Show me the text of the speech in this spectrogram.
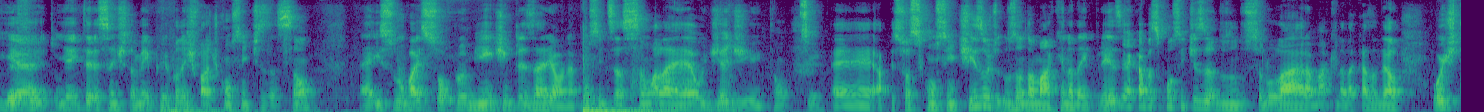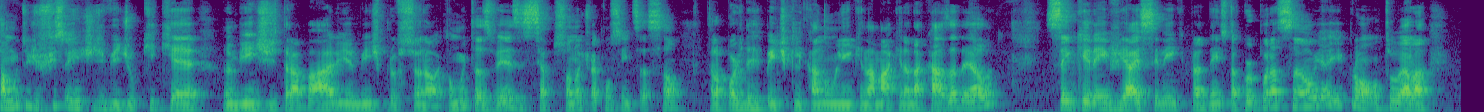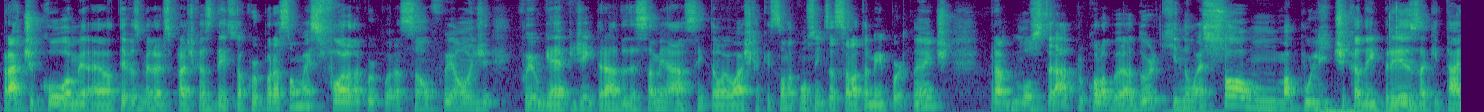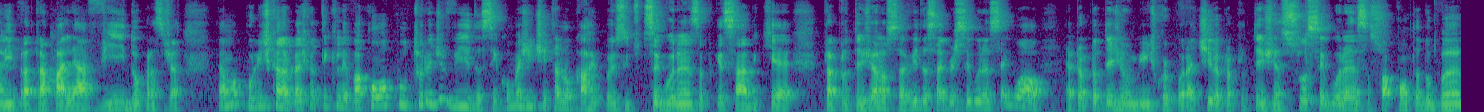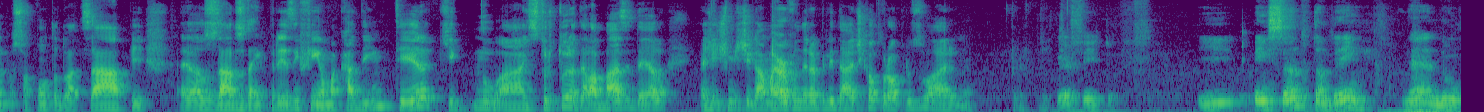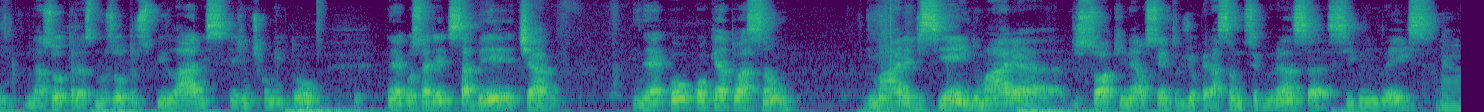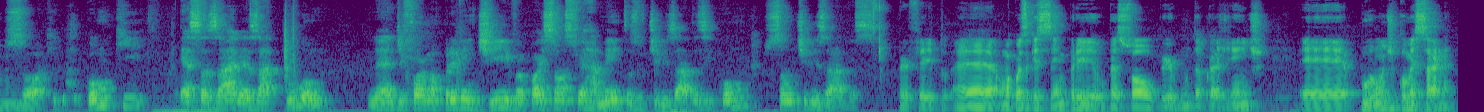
E é, e é interessante também, porque quando a gente fala de conscientização, é, isso não vai só para o ambiente empresarial, né? A conscientização ela é o dia a dia. Então, é, a pessoa se conscientiza usando a máquina da empresa e acaba se conscientizando usando o celular, a máquina da casa dela. Hoje está muito difícil a gente dividir o que, que é ambiente de trabalho e ambiente profissional. Então, muitas vezes, se a pessoa não tiver conscientização, ela pode de repente clicar num link na máquina da casa dela, sem querer enviar esse link para dentro da corporação e aí pronto, ela praticou, ela teve as melhores práticas dentro da corporação, mas fora da corporação foi onde foi o gap de entrada dessa ameaça. Então eu acho que a questão da conscientização ela também é importante para mostrar para o colaborador que não é só uma política da empresa que está ali para atrapalhar a vida ou para seja é uma política, na verdade, que ela tem que levar com uma cultura de vida. Assim como a gente entra no carro e põe o cinto de segurança porque sabe que é para proteger a nossa vida, a cibersegurança é igual. É para proteger o ambiente corporativo, é para proteger a sua segurança, a sua conta do banco, a sua conta do WhatsApp, é, os dados da empresa, enfim, é uma cadeia inteira que no, a estrutura dela, a base dela, é a gente mitigar a maior vulnerabilidade que é o próprio usuário. Né? Perfeito. E pensando também né, no, nas outras, nos outros pilares que a gente comentou, né, gostaria de saber, Tiago, né, qual, qual é a atuação de uma área de CIEM, de uma área de SOC, né, o Centro de Operação de Segurança, sigla em inglês, uhum. SOC, como que essas áreas atuam né, de forma preventiva, quais são as ferramentas utilizadas e como são utilizadas. Perfeito. É, uma coisa que sempre o pessoal pergunta para a gente é por onde começar, né?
